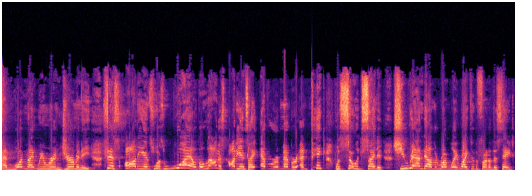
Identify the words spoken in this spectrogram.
And one night we were in Germany. This audience was wild, the loudest audience I ever remember. And Pink was so excited. She ran down the runway right to the front of the stage.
